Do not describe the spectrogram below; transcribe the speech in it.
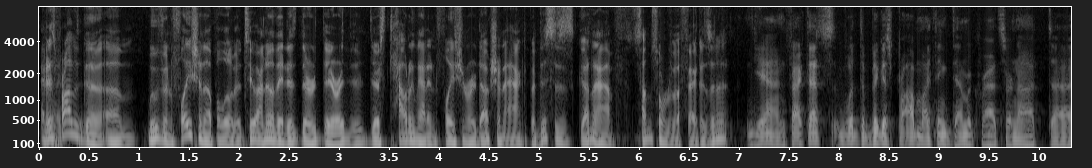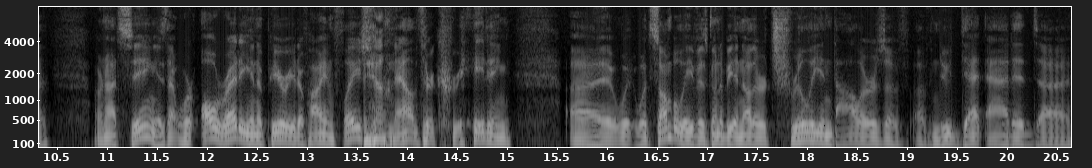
And it's probably going to um, move inflation up a little bit too. I know they they're, they're they're just touting that Inflation Reduction Act, but this is going to have some sort of effect, isn't it? Yeah, in fact, that's what the biggest problem I think Democrats are not uh, are not seeing is that we're already in a period of high inflation. Yeah. And now they're creating uh, what, some believe is going to be another trillion dollars of, of new debt added. Uh,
